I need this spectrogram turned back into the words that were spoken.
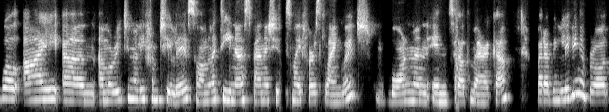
Well, I um, I'm originally from Chile, so I'm Latina. Spanish is my first language. Born in, in South America, but I've been living abroad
